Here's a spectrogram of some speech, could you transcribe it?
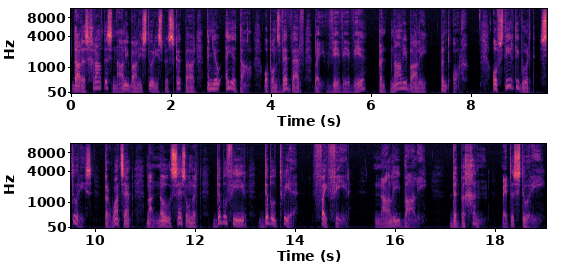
Daar is gratis Nalibali stories beskikbaar in jou eie taal op ons webwerf by www.nalibali.org. Of stuur die woord stories per WhatsApp na 0600 442 54. Nali Bali. Dit begin met 'n storie.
